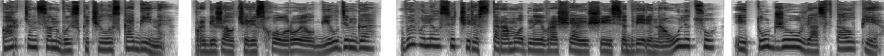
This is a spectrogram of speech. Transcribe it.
Паркинсон выскочил из кабины, пробежал через холл Роyal Билдинга, вывалился через старомодные вращающиеся двери на улицу и тут же увяз в толпе.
